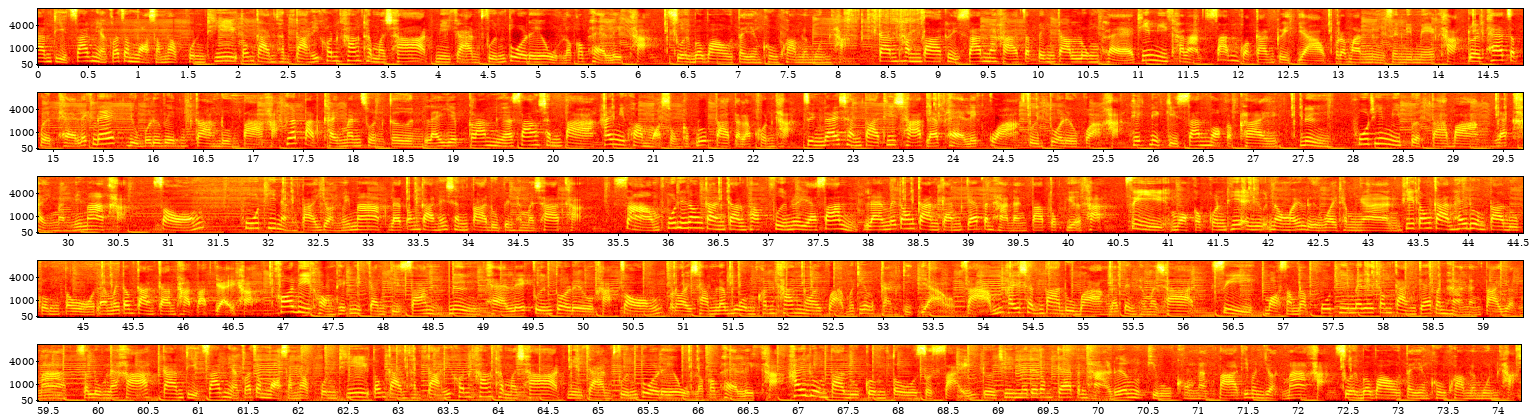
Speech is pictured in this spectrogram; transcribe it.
การตีดสั้นเนี่ยก็จะเหมาะสำหรับคนที่ต้องการชั้นตาที่ค่อนข้างธรรมชาติ มีการฟื้นตัวเร็ว แล้วก็แผลเล็กค่ะ สวยเบาๆ แต่ยังคงความละมุนค่ะ การทำตากรีดสั้นนะคะ จะเป็นการลงแผลที่มีขนาดสั้นกว่าการกรีดยาวประมาณ1เซนติเมตรค่ะ โดยแพทย์จะเปิดแผลเล็กๆ อยู่บริเวณกลางดวงตาค่ะ เพื่อตัดไขมันส่วนเกิน และเย็บกล้ามเนื้อสร้างชั้นตา ให้มีความเหมาะสมกับรูปตาแต่ละคนค่ะ จึงได้ชั้นตาที่ชัดและแผลเล็กกว่าฟื้นตัวเร็วกว่าค่ะ เทคนิคกรีดสั้นเหมาะกับใคร 1. ผู้ที่มีเปลือกตาบาง และไขมันไม่มากค่ะ 2. ผู้ที่หนังตาหย่อนไม่มาก และต้องการให้ชั้นตาดูเป็นธรรมชาติค่ะ 3. ผู้ที่ต้องการการพักฟื้นระยะสั้น และไม่ต้องการการแก้ปัญหาหนังตาตกเยอะค่ะ 4. เหมาะกับคนที่อายุน้อยหรือวัยทำงาน ที่ต้องการให้ดวงตาดูกลมโต และไม่ต้องการการผ่าตัดใหญ่ค่ะ ข้อดีของเทคนิคการกรีดสั้น 1. แผลเล็กฟื้นตัวเร็วค่ะ 2. รอยช้ำและบวมค่อนข้างน้อยกว่าเมื่อเทียบกับการกรีดยาว 3. ให้ชั้นตาดูบางและเป็นธรรมชาติ 4. เหมาะสำหรับผู้ที่ไม่ได้ต้องการแก้ปัญหาหนังตาหย่อนมาก สรุปนะคะ การกรีดสั้นเนี่ยก็จะเหมาะสำหรับคนที่ต้องการชั้นตาที่ค่อนข้างธรรมชาติ มีการฟื้นตัวเร็ว แล้วก็แผลเล็กค่ะ ให้ดวงตาดูกลมโตสดใส โดยที่ไม่ได้ต้องแก้ปัญหาเรื่องผิวของหนังตาที่มันหย่อนมากค่ะ สวยเบาๆ แต่ยังคงความละมุนค่ะ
